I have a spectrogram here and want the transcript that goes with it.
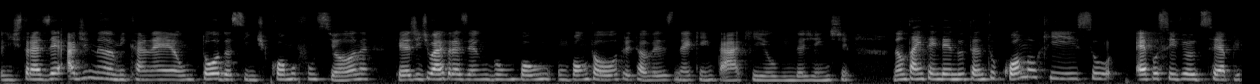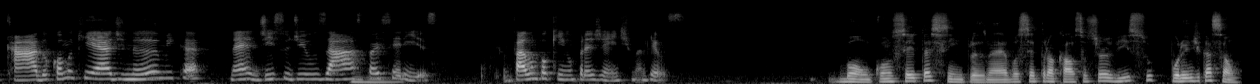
a gente trazer a dinâmica, né, um todo, assim, de como funciona, porque a gente vai trazendo um, pon um ponto ou outro e talvez, né, quem está aqui ouvindo a gente não está entendendo tanto como que isso é possível de ser aplicado, como que é a dinâmica, né, disso de usar as uhum. parcerias. Fala um pouquinho pra gente, Matheus. Bom, o conceito é simples, né? É você trocar o seu serviço por indicação.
